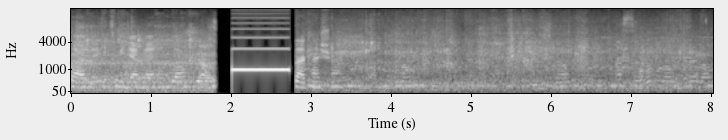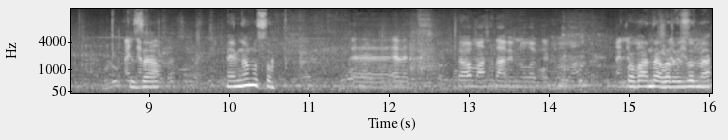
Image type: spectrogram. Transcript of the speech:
Sadece gitmeyeceğim yani okula. Zaten şu an. Annem Güzel. aldı. Memnun musun? Ee, evet. Babam alsa daha memnun olabilirdim ama. Annem Baban da alır üzülme.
